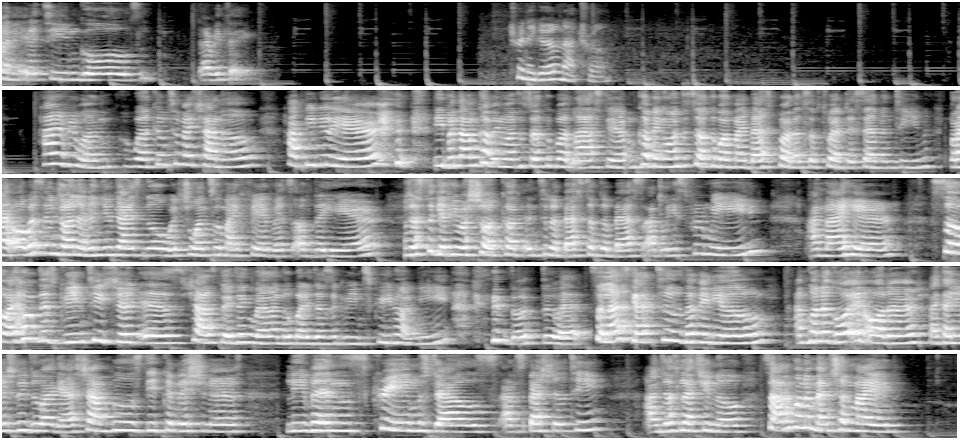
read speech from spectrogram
2018 goals, everything. Trini Girl Natural. Hi everyone, welcome to my channel. Happy New Year! Even though I'm coming on to talk about last year, I'm coming on to talk about my best products of 2017. But I always enjoy letting you guys know which ones were my favorites of the year. Just to give you a shortcut into the best of the best, at least for me and my hair. So I hope this green t-shirt is translating well and nobody does a green screen on me. Don't do it. So let's get to the video. I'm gonna go in order like I usually do I guess. Shampoos, deep conditioners, leave-ins, creams, gels, and specialty. And just let you know. So I'm gonna mention my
